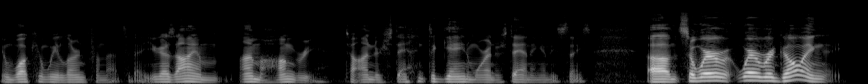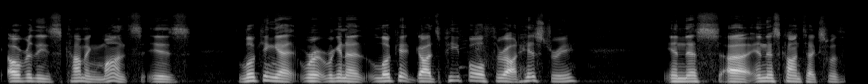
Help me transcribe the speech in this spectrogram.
And what can we learn from that today? You guys, I am I'm hungry to understand, to gain more understanding in these things. Um, so where where we're going over these coming months is looking at we're, we're going to look at God's people throughout history in this, uh, in this context with,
